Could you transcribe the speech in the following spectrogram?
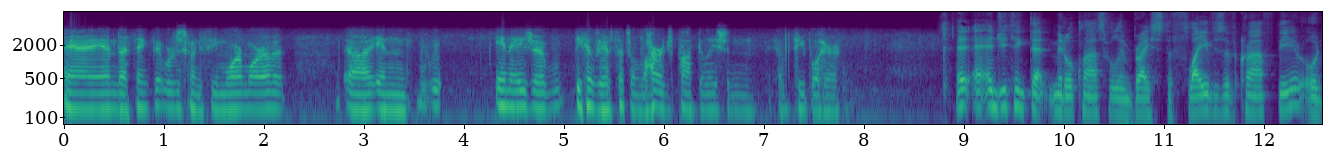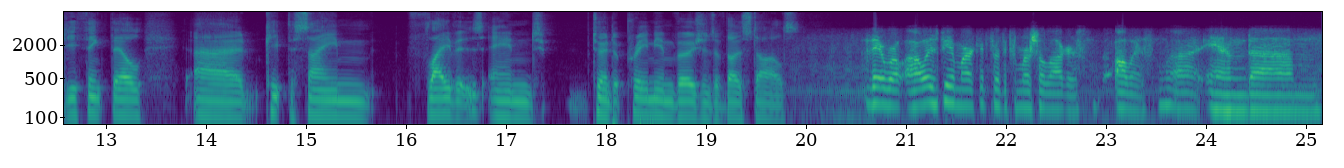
and I think that we're just going to see more and more of it uh, in in Asia because we have such a large population of people here. And, and do you think that middle class will embrace the flavors of craft beer, or do you think they'll uh, keep the same flavors and turn to premium versions of those styles? There will always be a market for the commercial lagers, always, uh, and um,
